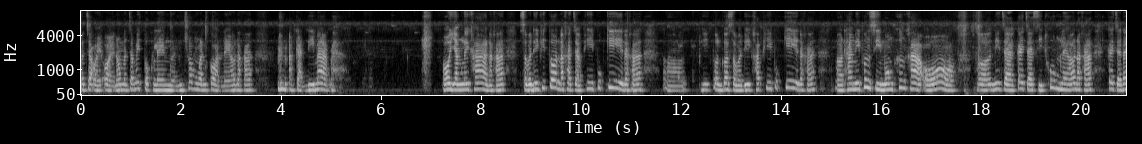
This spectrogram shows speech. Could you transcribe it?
มันจะอ่อยๆเนาะมันจะไม่ตกแรงเหมือนช่วงวันก่อนแล้วนะคะ อากาศดีมากอ๋อยังเลยค่ะนะคะ สวัสดีพี่ต้นนะคะ จากพี่ปุ๊กกี้นะคะเอ่อพี่ต้นก็สวัสดีครับพี่ปุ๊กกี้นะคะ เอ่อทางนี้เพิ่งสี่โมงครึ่งค่ะ อ๋อเอ่อนี่จะใกล้จะสี่ทุ่มแล้วนะคะ ใกล้จะได้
